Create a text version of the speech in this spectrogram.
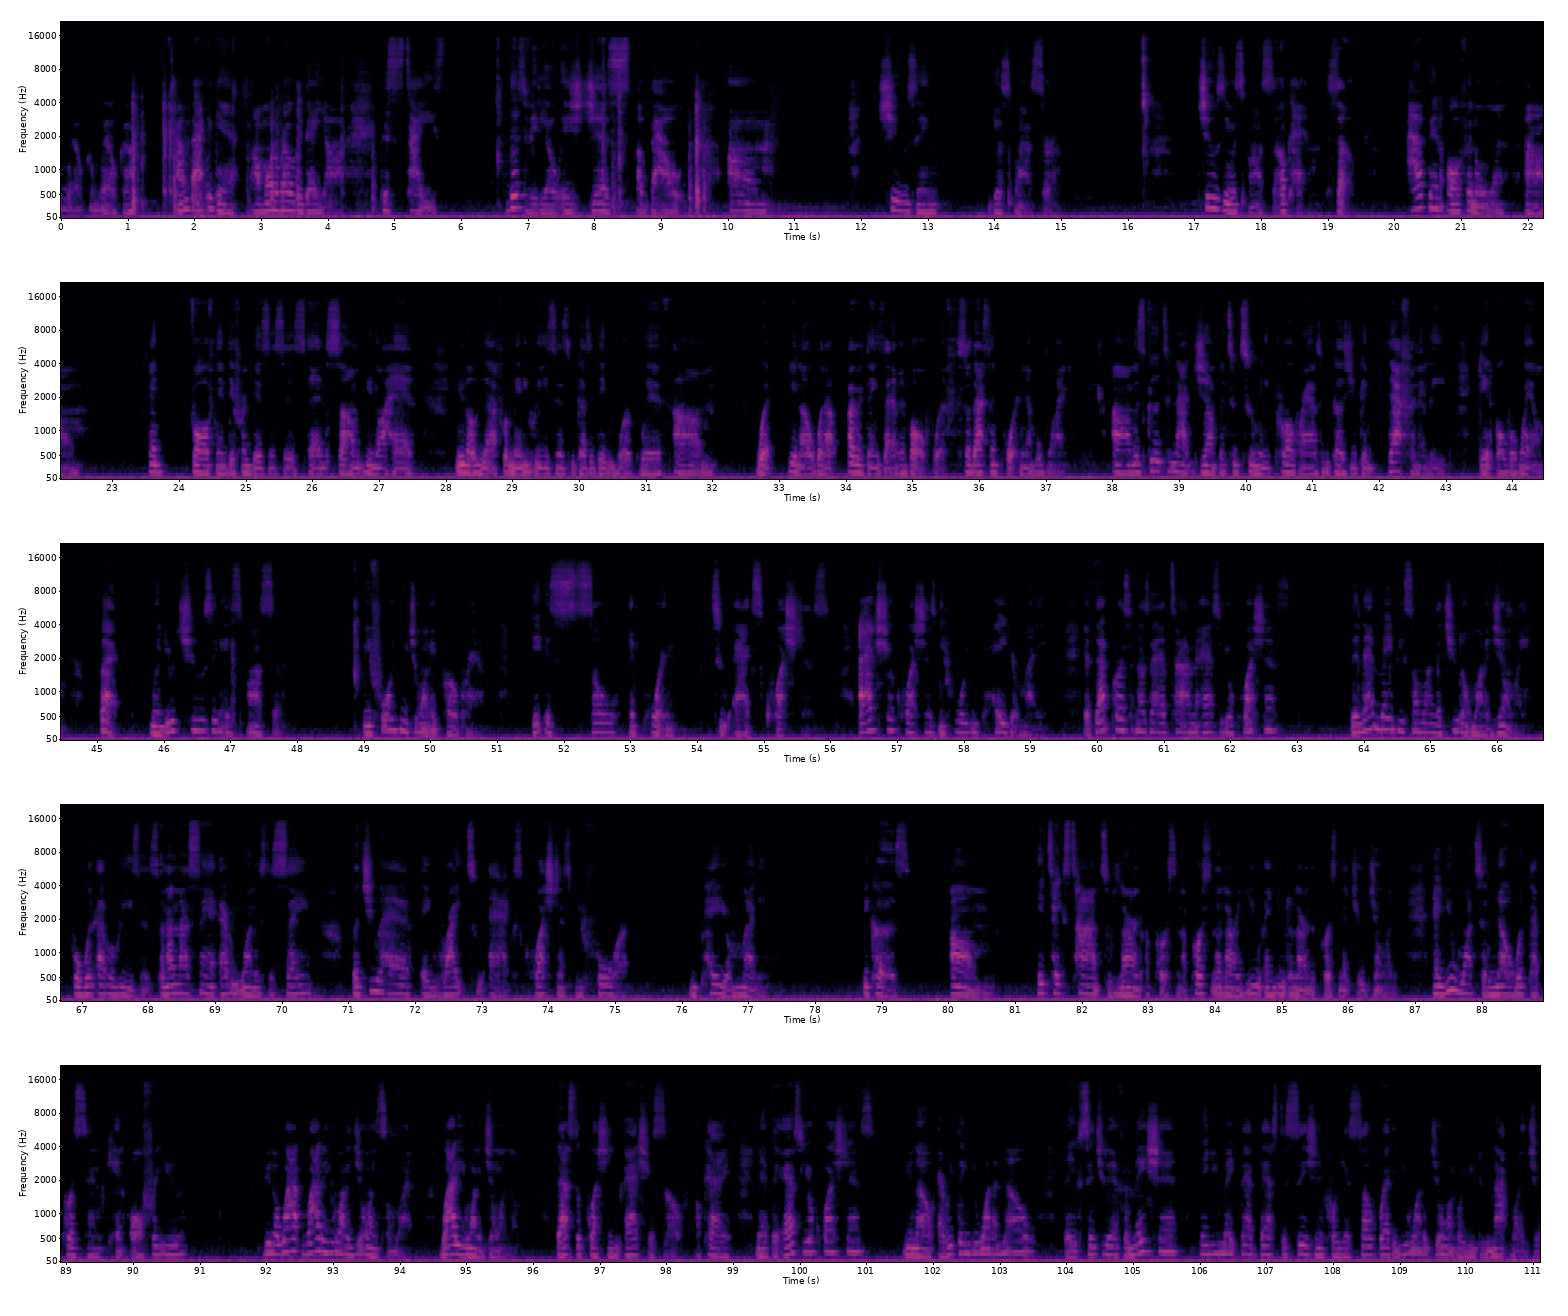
welcome, welcome, welcome. I'm back again. I'm on the road today, y'all. This is Tyece. This video is just about um choosing your sponsor. Choosing your sponsor. Okay, so I've been off and on, um, involved in different businesses, and some, you know, I have you know, left for many reasons because it didn't work with um, what, you know, what I, other things that I'm involved with. So that's important, number one. Um, it's good to not jump into too many programs because you can definitely get overwhelmed. But when you're choosing a sponsor, before you join a program, it is so important to ask questions ask your questions before you pay your money. If that person doesn't have time to answer your questions, then that may be someone that you don't want to join for whatever reasons. And I'm not saying everyone is the same, but you have a right to ask questions before you pay your money because um, it takes time to learn a person, a person to learn you, and you to learn the person that you're joining. And you want to know what that person can offer you. You know, why why do you want to join someone? Why do you want to join them? That's the question you ask yourself, okay? Now if they answer your questions, you know everything you want to know, they've sent you the information, then you make that best decision for yourself, whether you want to join or you do not want to join.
